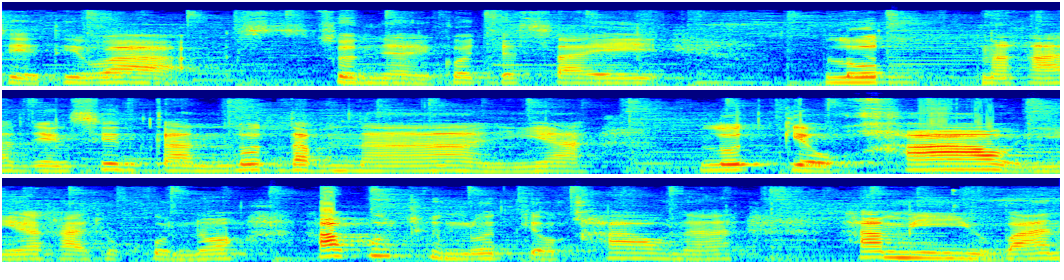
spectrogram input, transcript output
ษตรที่ว่าส่วนใหญ่ก็จะใช้ รถนะคะ อย่างเช่นการรถดำนาอย่างเงี้ยรถเกี่ยวข้าวอย่างเงี้ยค่ะทุกคนเนาะถ้าพูดถึงรถเกี่ยวข้าวนะ ถ้ามีอยู่บ้าน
